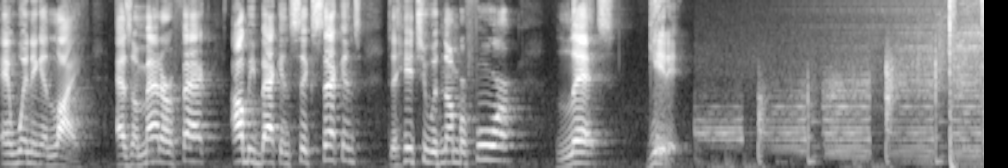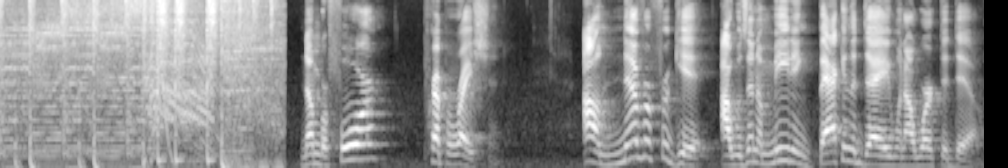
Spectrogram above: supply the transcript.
and winning in life. As a matter of fact, I'll be back in six seconds to hit you with number four. Let's get it. Number four, preparation. I'll never forget, I was in a meeting back in the day when I worked at Dell.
